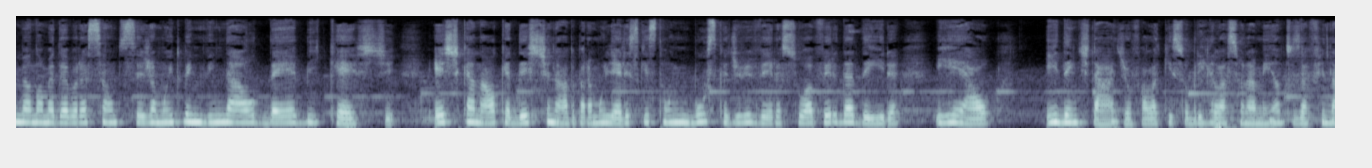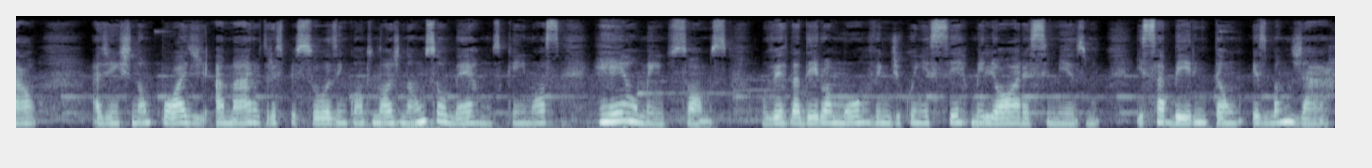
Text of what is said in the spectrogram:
meu nome é Débora Santos, seja muito bem-vinda ao Debcast, este canal que é destinado para mulheres que estão em busca de viver a sua verdadeira e real identidade. Eu falo aqui sobre relacionamentos, afinal, a gente não pode amar outras pessoas enquanto nós não soubermos quem nós realmente somos. O verdadeiro amor vem de conhecer melhor a si mesmo e saber então esbanjar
